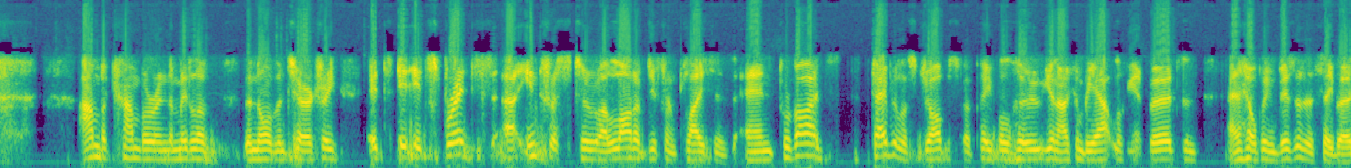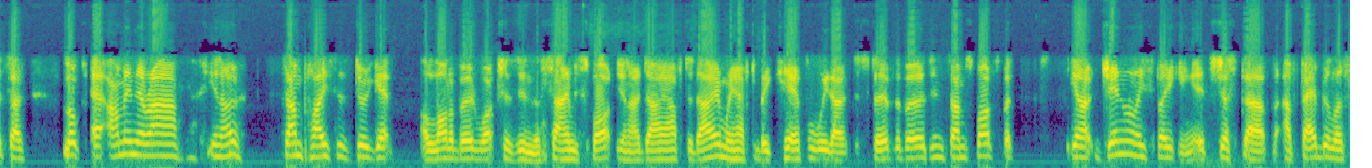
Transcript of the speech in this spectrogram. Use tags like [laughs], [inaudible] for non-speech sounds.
Umbakumba in the middle of the Northern Territory. It, it, it spreads uh, interest to a lot of different places and provides fabulous jobs for people who, you know, can be out looking at birds and, and helping visitors see birds. So, look, uh, I mean, there are, you know, some places do get a lot of bird watchers in the same spot, you know, day after day, and we have to be careful we don't disturb the birds in some spots. But, you know, generally speaking, it's just a, a fabulous,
